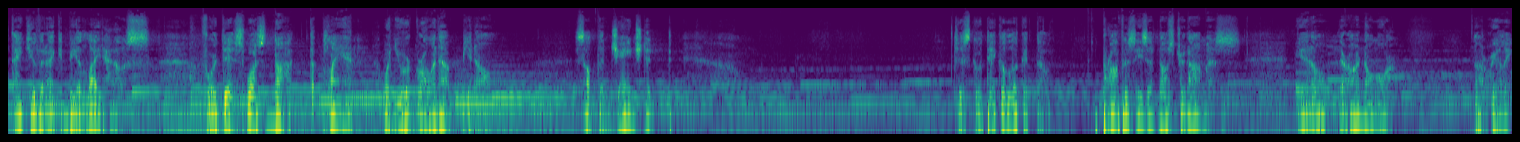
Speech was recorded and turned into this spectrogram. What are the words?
Thank you that I can be a lighthouse. For this was not the plan when you were growing up, you know. Something changed it. Just go take a look at the prophecies of Nostradamus. You know, there are no more. Not really.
